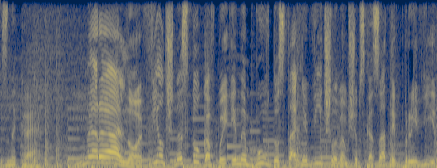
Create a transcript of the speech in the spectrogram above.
зникає. Нереально! Філч не стукав би і не був достатньо вічливим, щоб сказати привіт.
